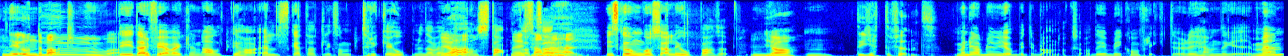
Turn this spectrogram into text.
Det är underbart. "Mm." Det är därför jag verkligen alltid har älskat att liksom trycka ihop mina vänner Ja, konstant. Det är samma här, här. Vi ska umgås allihopa typ. Mm. Ja, Mm. det är jättefint. Men det har blivit jobbigt ibland också. Det blir konflikter och det händer grejer. Men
